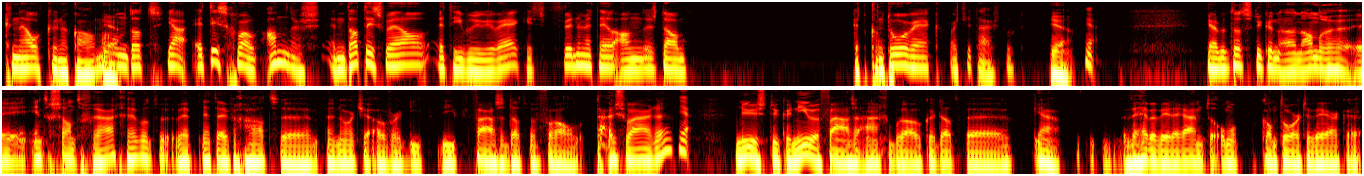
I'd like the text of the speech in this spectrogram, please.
knel kunnen komen. Ja. Omdat, ja, het is gewoon anders. En dat is wel, het hybride werk is fundamenteel anders dan het kantoorwerk wat je thuis doet. Ja. Ja. Ja, maar dat is natuurlijk een, een andere eh, interessante vraag. Hè? Want we, we hebben het net even gehad, eh Noortje, over die, die fase dat we vooral thuis waren. Ja. Nu is natuurlijk een nieuwe fase aangebroken dat we, ja, we hebben weer de ruimte om op kantoor te werken.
